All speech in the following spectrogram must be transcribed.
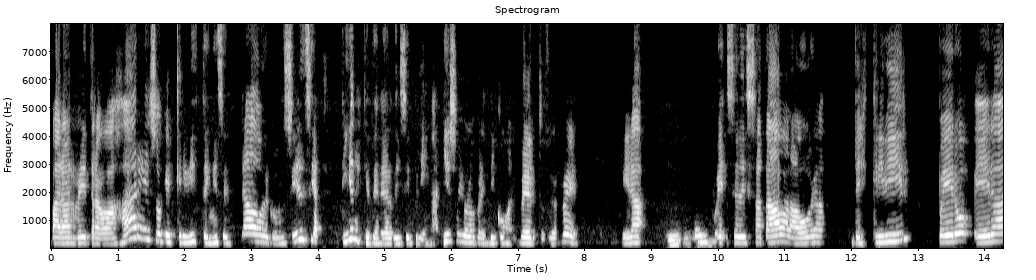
para retrabajar eso que escribiste en ese estado de conciencia, tienes que tener disciplina. Y eso yo lo aprendí con Alberto Ferrer, que era eh, se desataba a la hora de escribir, pero era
